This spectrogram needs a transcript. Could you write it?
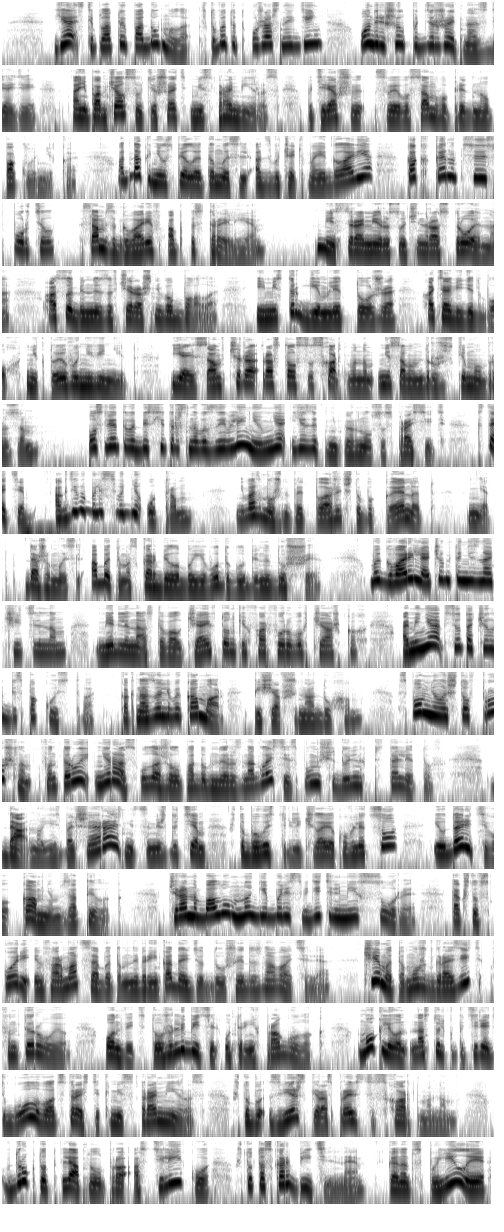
Я с теплотой подумала, что в этот ужасный день он решил поддержать нас с дядей, а не помчался утешать мисс Рамирес, потерявшую своего самого преданного поклонника. Однако не успела эта мысль отзвучать в моей голове, как Кеннет все испортил, сам заговорив об Эстрелье. Мисс Рамирес очень расстроена, особенно из-за вчерашнего бала, и мистер Гимли тоже, хотя, видит бог, никто его не винит. Я и сам вчера расстался с Хартманом не самым дружеским образом. После этого бесхитростного заявления у меня язык не повернулся спросить. «Кстати, а где вы были сегодня утром?» Невозможно предположить, чтобы Кеннет... Нет, даже мысль об этом оскорбила бы его до глубины души. Мы говорили о чем-то незначительном. Медленно остывал чай в тонких фарфоровых чашках, а меня все точило беспокойство, как назойливый комар, пищавший над духом. Вспомнилось, что в прошлом Фонтерой не раз улаживал подобные разногласия с помощью дуэльных пистолетов. Да, но есть большая разница между тем, чтобы выстрелить человеку в лицо и ударить его камнем в затылок. Вчера на балу многие были свидетелями их ссоры, так что вскоре информация об этом наверняка дойдет до ушей дознавателя. Чем это может грозить Фонтерою? Он ведь тоже любитель утренних прогулок. Мог ли он настолько потерять голову от страсти к мисс Рамирос, чтобы зверски расправиться с Хартманом? Вдруг тот ляпнул про Астелийку что-то оскорбительное. Кеннет вспылил и...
